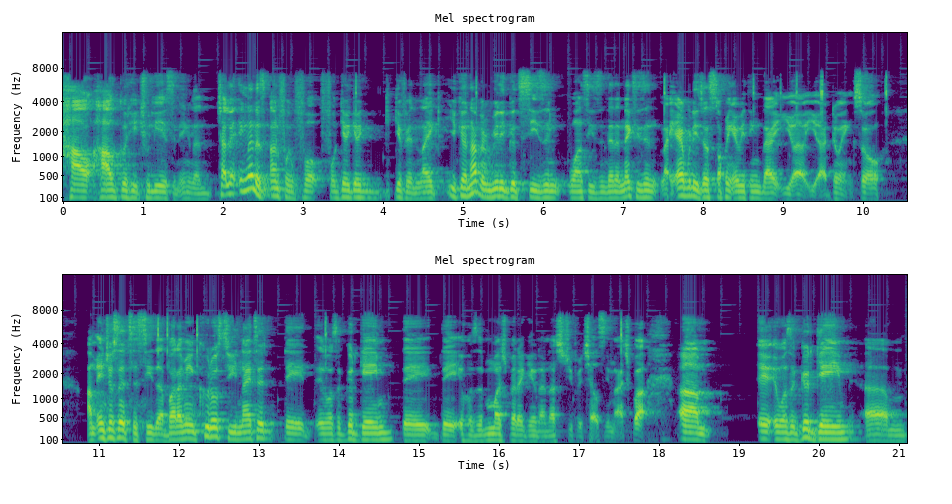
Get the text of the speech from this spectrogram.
how how good he truly is in England. Charlie, England is unforgiving. Like you can have a really good season one season, then the next season, like everybody's just stopping everything that you are you are doing. So I'm interested to see that. But I mean, kudos to United. They it was a good game. They they it was a much better game than that stupid Chelsea match. But um, it, it was a good game. Um,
